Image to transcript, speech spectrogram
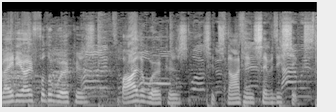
radio for the workers, by the workers since 1976.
